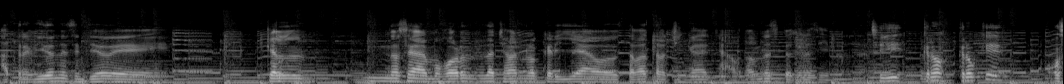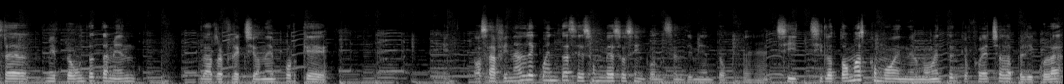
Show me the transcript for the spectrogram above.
atrevido en el sentido de que el, no sé, a lo mejor la chava no lo quería o estaba hasta la chingada del chavo, ¿no? Una situación así, ¿no? Sí, creo, creo que, o sea, mi pregunta también la reflexioné porque, o sea, a final de cuentas es un beso sin consentimiento. Ajá. Si, si lo tomas como en el momento en que fue hecha la película,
